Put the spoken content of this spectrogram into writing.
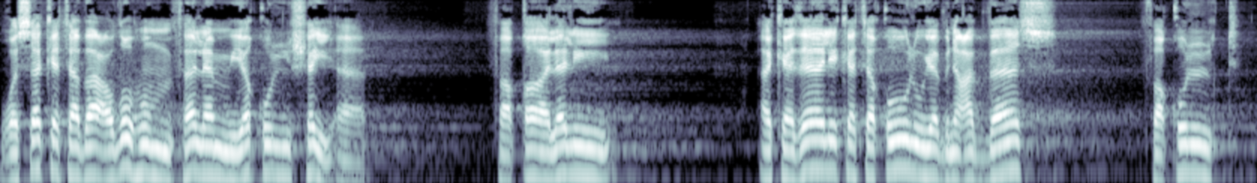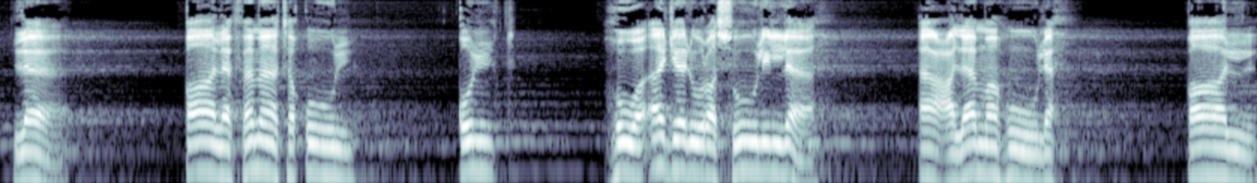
وسكت بعضهم فلم يقل شيئا فقال لي أكذلك تقول يا ابن عباس؟ فقلت لا. قال فما تقول؟ قلت هو أجل رسول الله، أعلمه له. قال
